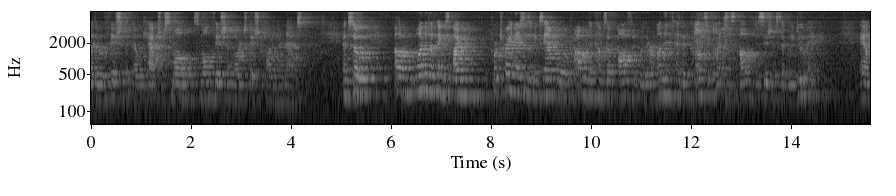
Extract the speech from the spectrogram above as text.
other fish that they'll catch, or small, small fish and large fish caught in their nets. And so um, one of the things I'm portraying this as an example of a problem that comes up often where there are unintended consequences of the decisions that we do make. And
